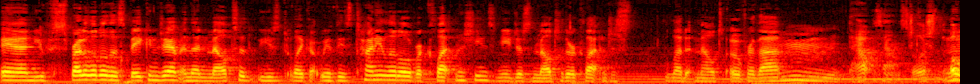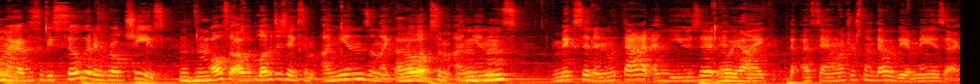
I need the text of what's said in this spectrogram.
and you spread a little of this bacon jam and then melted, used like we have these tiny little raclette machines, and you just melted the raclette and just let it melt over that. That sounds delicious. Oh my god, this would be so good in grilled cheese. Also, I would love to take some onions and like grill Mm-hmm. Oh, up some onions, mix it in with that, and use it in Oh, yeah. like a sandwich or something. That would be amazing.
